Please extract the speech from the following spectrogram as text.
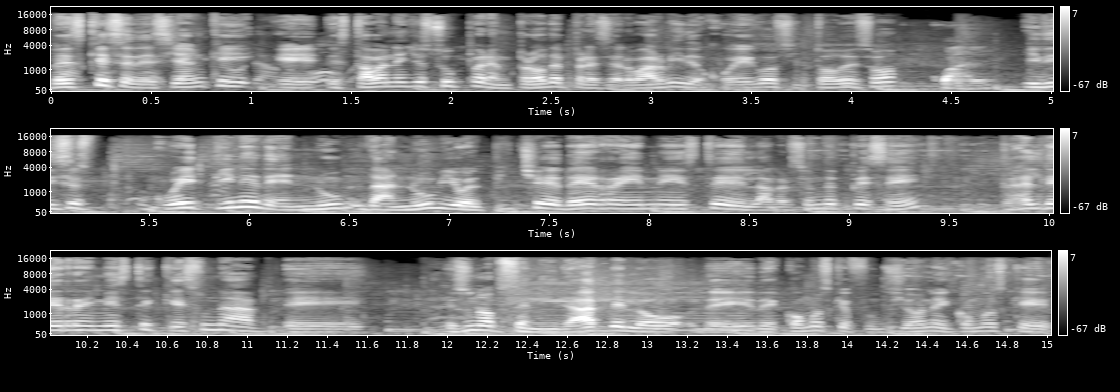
ves que se decían que eh, estaban ellos súper en pro de preservar videojuegos y todo eso. ¿Cuál? Y dices, güey, tiene de Danubio el pinche DRM este, la versión de PC, trae el DRM este que es una eh, es una obscenidad de lo de, cómo es que funciona y cómo es que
